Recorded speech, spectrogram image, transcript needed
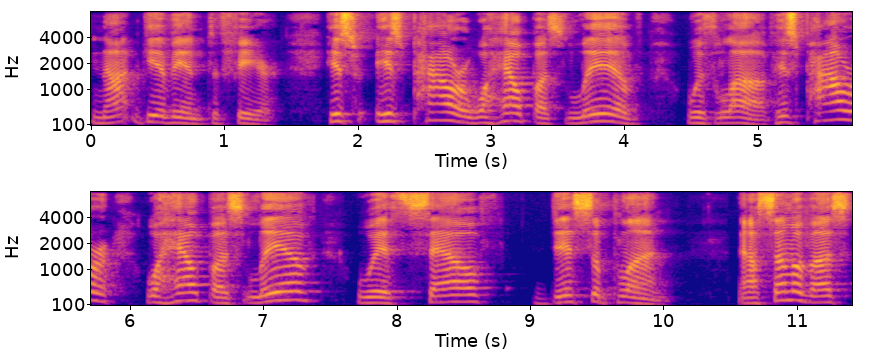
not give in to fear. His, his power will help us live with love. His power will help us live with self discipline. Now, some of us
